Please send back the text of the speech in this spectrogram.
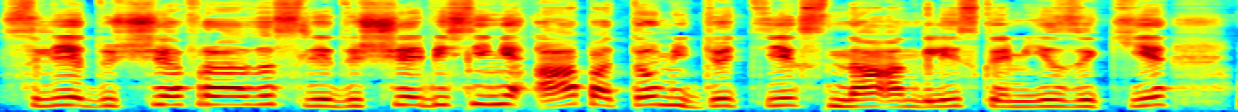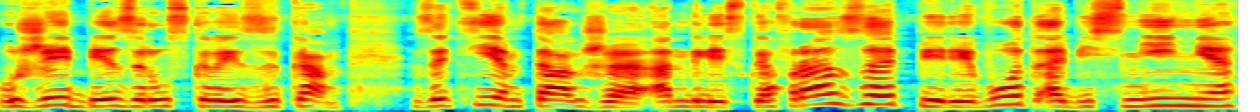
следующая фраза, следующее объяснение, а потом идет текст на английском языке уже без русского языка. Затем также английская фраза, перевод, объяснение,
